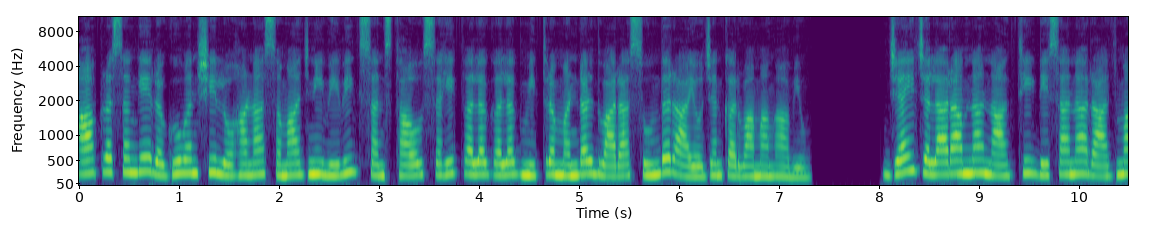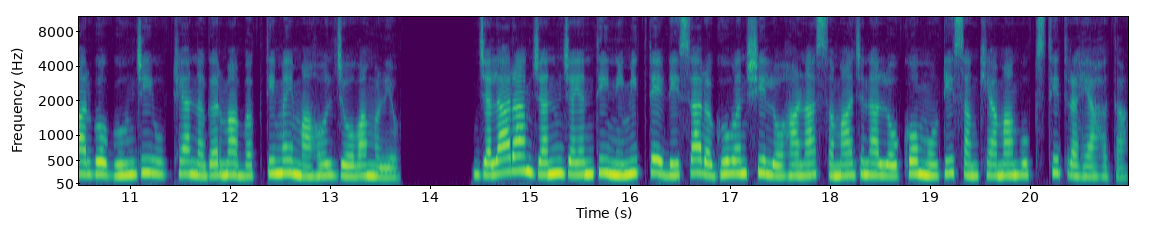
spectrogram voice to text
આ પ્રસંગે રઘુવંશી લોહાણા સમાજની વિવિધ સંસ્થાઓ સહિત અલગ અલગ મિત્ર મંડળ દ્વારા સુંદર આયોજન કરવામાં આવ્યું. જય જલારામના નાદથી ડીસાના રાજમાર્ગો ગુંજી ઉઠ્યા નગરમાં ભક્તિમય માહોલ જોવા મળ્યો. જલારામ જન્મજયંતિ નિમિત્તે ડીસા રઘુવંશી લોહાણા સમાજના લોકો મોટી સંખ્યામાં ઉપસ્થિત રહ્યા હતા.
